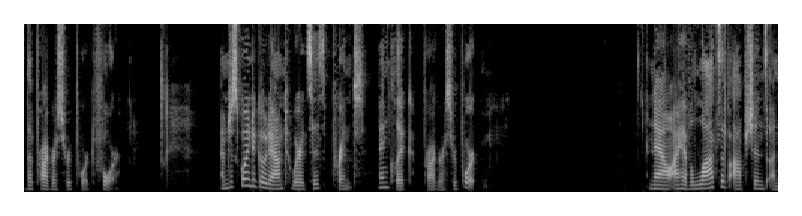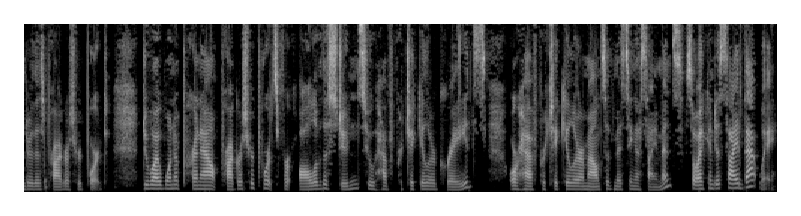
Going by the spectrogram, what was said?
the progress report for. I'm just going to go down to where it says print and click progress report. Now I have lots of options under this progress report. Do I want to print out progress reports for all of the students who have particular grades or have particular amounts of missing assignments? So I can decide that way.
